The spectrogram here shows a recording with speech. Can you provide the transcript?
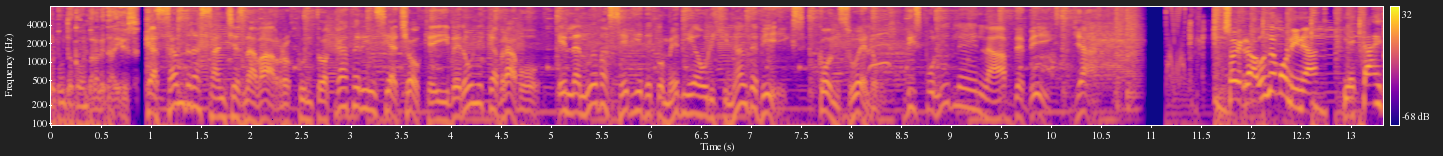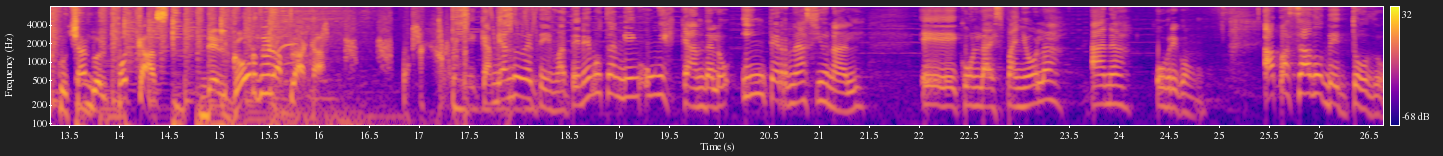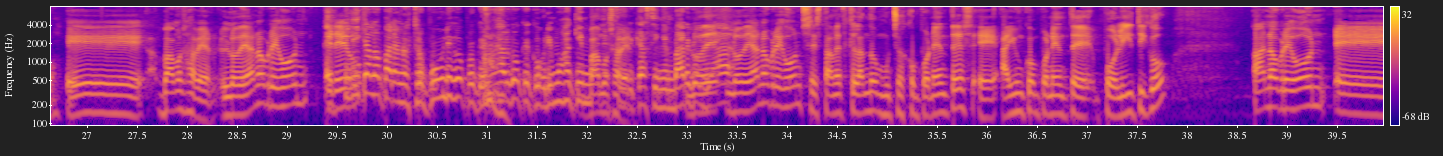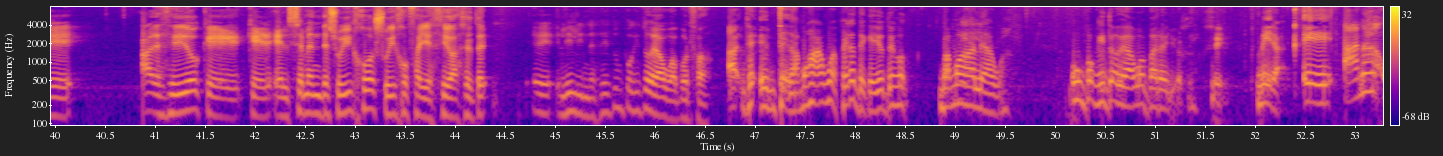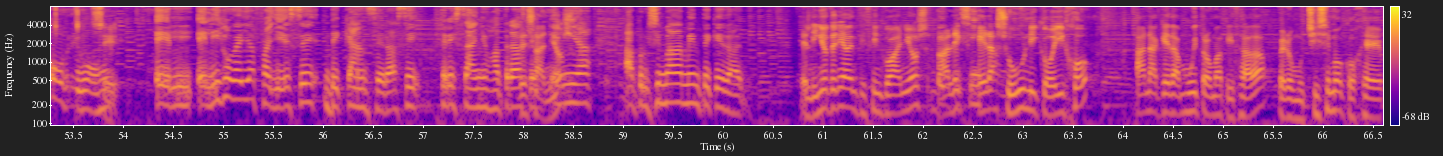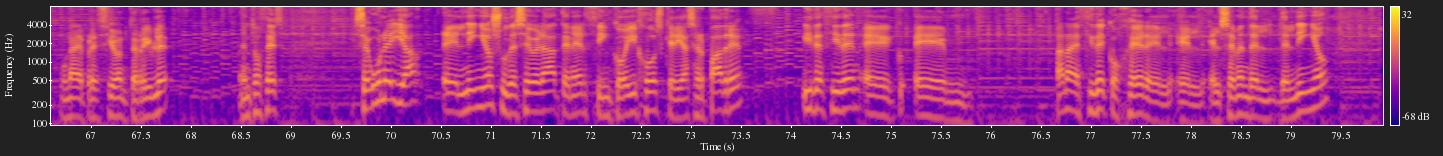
boostmobile.com para detalles. Cassandra Sánchez Navarro junto a Catherine Siachoque y Verónica Bravo en la nueva serie de comedia original de VIX, Consuelo, disponible en la app de VIX ya. Soy Raúl de Molina y estás escuchando el podcast del Gordo y la Flaca. Eh, cambiando de tema, tenemos también un escándalo internacional eh, con la española Ana Obregón. Ha pasado de todo. Eh, vamos a ver, lo de Ana Obregón, creo. Explícalo para nuestro público porque no es algo que cubrimos aquí muy Vamos de a ver. cerca. Sin embargo, lo de, ya- lo de Ana Obregón se está mezclando muchos componentes. Eh, hay un componente político. Ana Obregón eh, ha decidido que, que el semen de su hijo, su hijo falleció hace. Lili, necesito un poquito de agua, porfa. Ah, te, te damos agua, espérate que yo tengo. Vamos a darle agua. Un poquito de agua para Jordi. Sí. Mira, Ana Obregón, Sí. El, el hijo de ella fallece de cáncer hace tres años atrás. ¿Tres años? Tenía aproximadamente qué edad. El niño tenía 25 años, Alex era su único hijo. Ana queda muy traumatizada, pero muchísimo, coge una depresión terrible. Entonces, según ella, el niño, su deseo era tener cinco hijos, quería ser padre, y deciden. eh, eh, Ana decide coger el, el- el semen del, del niño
